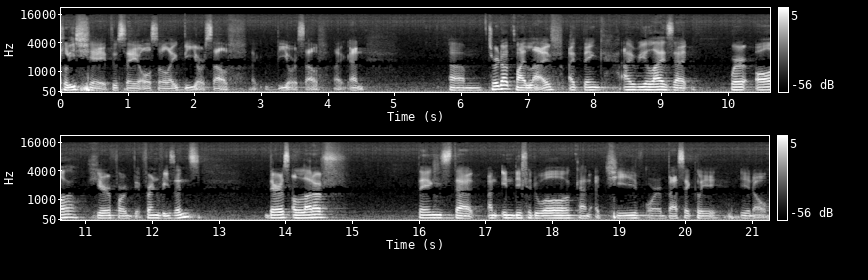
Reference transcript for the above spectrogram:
cliche to say also like be yourself, like be yourself, like and um, throughout my life, I think I realized that we're all here for different reasons. There's a lot of things that an individual can achieve or basically, you know,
